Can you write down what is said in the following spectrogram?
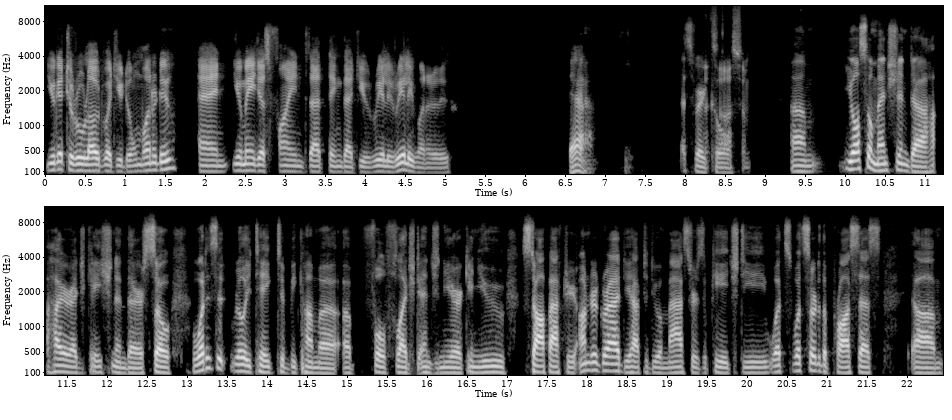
you get to rule out what you don't want to do and you may just find that thing that you really really want to do. Yeah. That's very that's cool. awesome. Um, you also mentioned uh, higher education in there. So, what does it really take to become a, a full fledged engineer? Can you stop after your undergrad? Do you have to do a master's, a PhD? What's what's sort of the process um,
